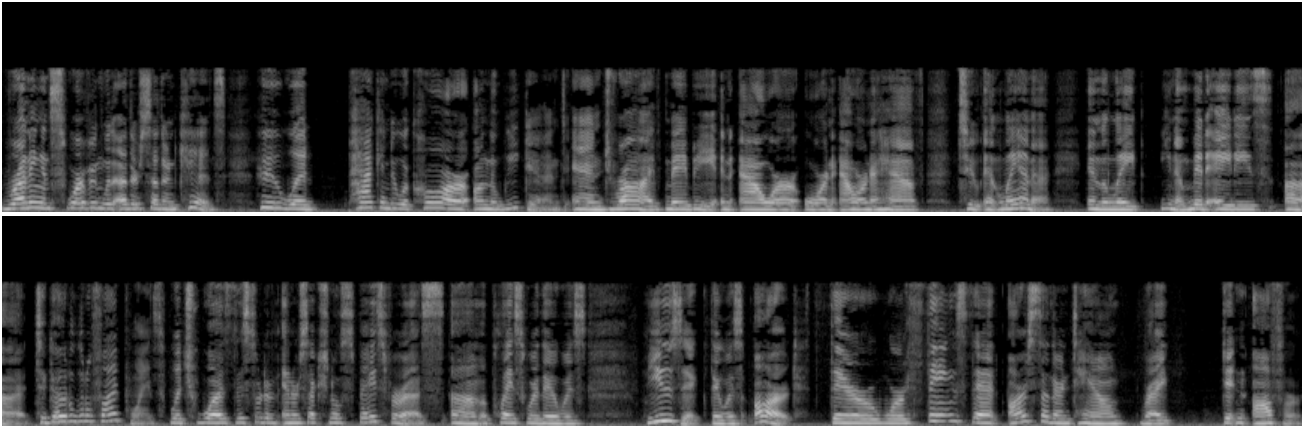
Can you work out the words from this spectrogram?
Running and swerving with other Southern kids who would pack into a car on the weekend and drive maybe an hour or an hour and a half to Atlanta in the late, you know, mid 80s uh, to go to Little Five Points, which was this sort of intersectional space for us, um, a place where there was music, there was art, there were things that our southern town, right, didn't offer.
